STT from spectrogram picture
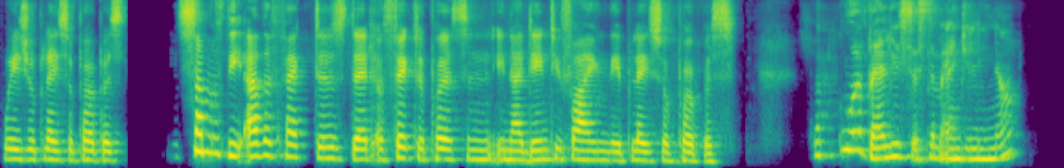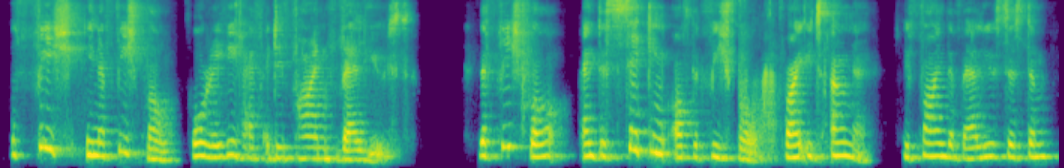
where's your place of purpose. Some of the other factors that affect a person in identifying their place of purpose. A poor value system, Angelina. The fish in a fishbowl already have a defined values. The fishbowl and the setting of the fishbowl by its owner define the value system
